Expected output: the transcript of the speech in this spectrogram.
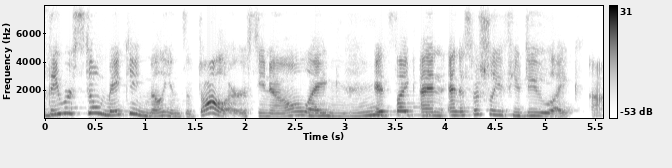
they were still making millions of dollars. You know, like mm-hmm. it's like, and and especially if you do like um,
